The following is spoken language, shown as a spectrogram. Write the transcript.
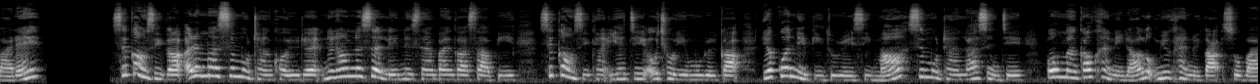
ပါဗျ။စစ်ကောင်စီကအရမတ်စစ်မှုထမ်းခေါ်ယူတဲ့2024နှစ်စန်းပိုင်းကစပြီးစစ်ကောင်စီခန့်အရက်ကြီးအုပ်ချုပ်ရေးမှုတွေကရက်ကွက်နေပြည်သူတွေစီမှာစစ်မှုထမ်းလာဆင်ကျေးပုံမှန်ကောက်ခံနေတာလို့မြို့ခံတွေကဆိုပါ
